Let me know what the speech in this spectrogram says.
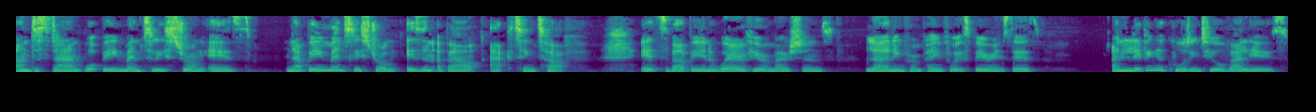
understand what being mentally strong is. Now, being mentally strong isn't about acting tough, it's about being aware of your emotions, learning from painful experiences, and living according to your values.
